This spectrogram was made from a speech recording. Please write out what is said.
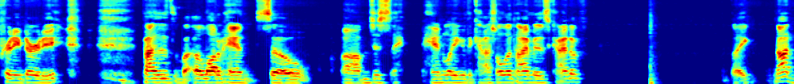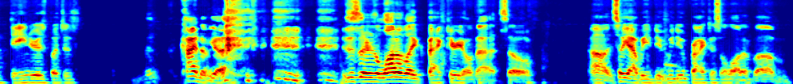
pretty dirty. Passes a lot of hands, so um, just handling the cash all the time is kind of like not dangerous, but just kind of yeah. just there's a lot of like bacteria on that, so uh, so yeah, we do we do practice a lot of um,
